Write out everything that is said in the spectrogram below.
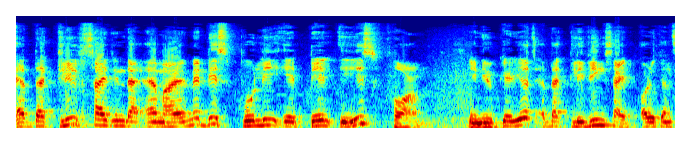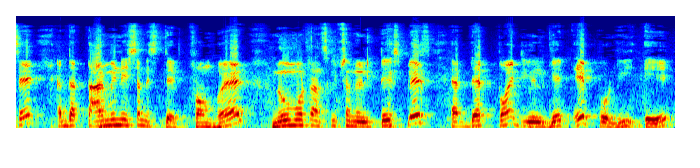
at the cleave site in the mRNA, this poly A tail is formed. In eukaryotes, at the cleaving site, or you can say at the termination step, from where no more transcription will take place. At that point, you will get a poly A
